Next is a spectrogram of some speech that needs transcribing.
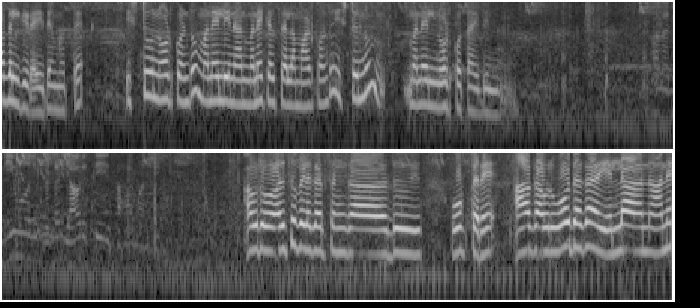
ಆಗಲ್ ಗಿಡ ಇದೆ ಮತ್ತು. ಇಷ್ಟು ನೋಡಿಕೊಂಡು ಮನೆಯಲ್ಲಿ ನಾನು ಮನೆ ಕೆಲಸ ಎಲ್ಲ ಮಾಡಿಕೊಂಡು ಇಷ್ಟನ್ನು ಮನೆಯಲ್ಲಿ ನೋಡ್ಕೋತಾ ಇದ್ದೀನಿ ನಾನು. ಅವರು ಹಲಸು ಬೆಳೆಗಾರ ಸಂಘ ಅದು ಹೋಗ್ತಾರೆ. ಆಗ ಅವರು ಹೋದಾಗ ಎಲ್ಲ ನಾನೇ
